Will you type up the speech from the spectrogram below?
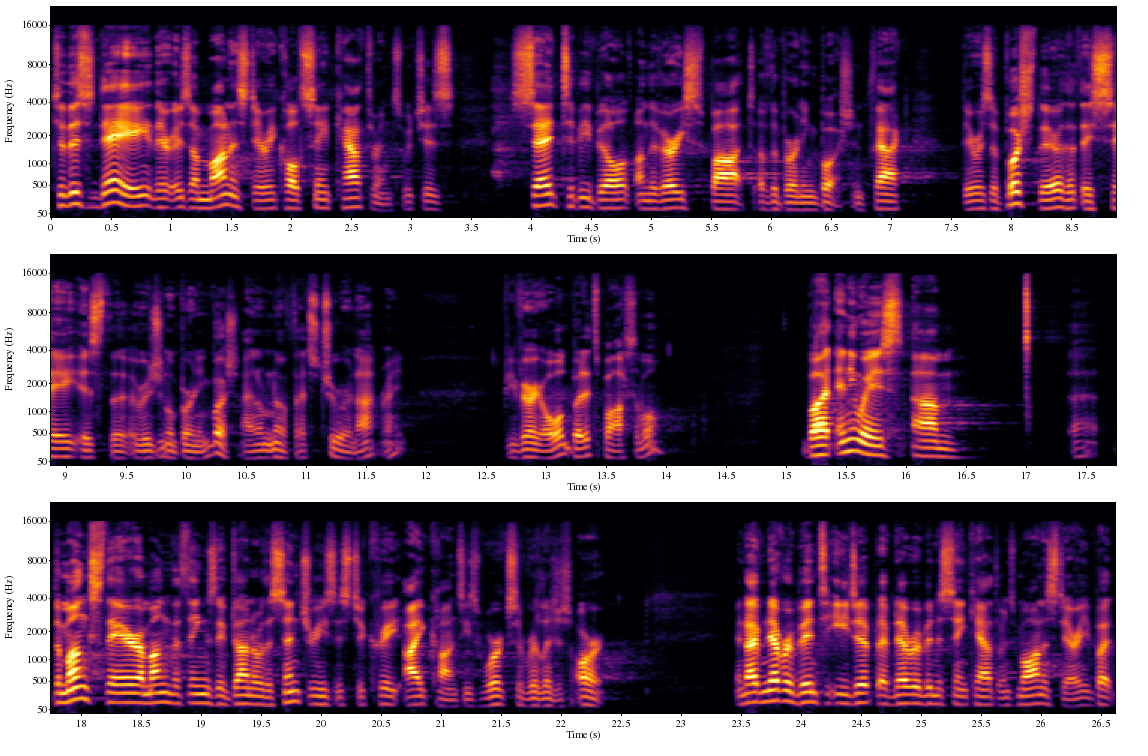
to this day, there is a monastery called St. Catherine's, which is said to be built on the very spot of the burning bush. In fact, there is a bush there that they say is the original burning bush. I don't know if that's true or not, right? It'd be very old, but it's possible. But, anyways, um, uh, the monks there, among the things they've done over the centuries, is to create icons, these works of religious art. And I've never been to Egypt, I've never been to St. Catherine's Monastery, but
